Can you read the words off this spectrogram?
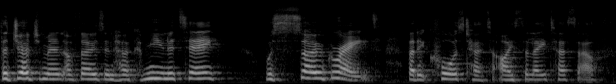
The judgment of those in her community was so great that it caused her to isolate herself.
